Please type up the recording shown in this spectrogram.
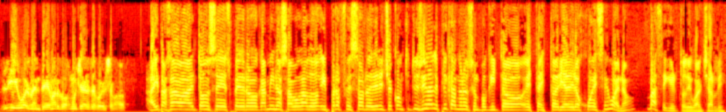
Igualmente, Marcos, muchas gracias por el llamado. Ahí pasaba entonces Pedro Caminos, abogado y profesor de Derecho Constitucional, explicándonos un poquito esta historia de los jueces. Bueno, va a seguir todo igual, Charlie.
